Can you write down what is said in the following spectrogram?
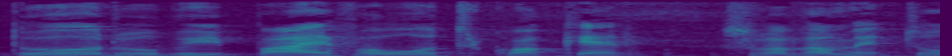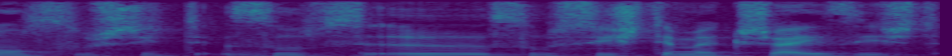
Douro Bipaiva ou outro qualquer, provavelmente um eh, subsistema que já existe.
